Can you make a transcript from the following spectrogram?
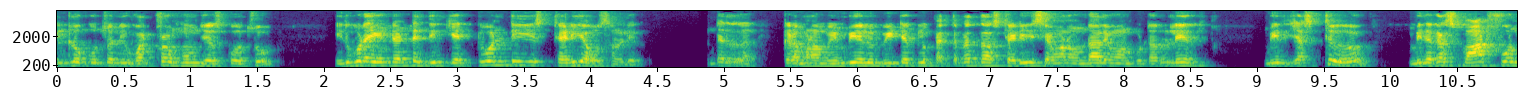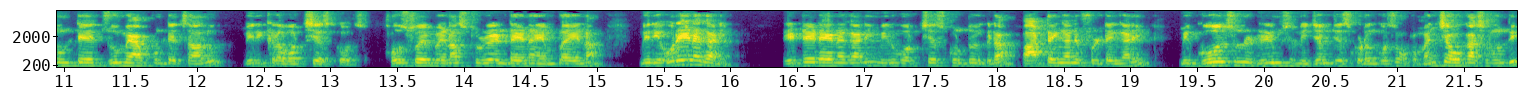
ఇంట్లో కూర్చొని వర్క్ ఫ్రమ్ హోమ్ చేసుకోవచ్చు. ఇది కూడా ఏంటంటే దీనికి ఎటువంటి స్టడీ అవసరం లేదు. అంటే ఇక్కడ మనం ఎంబీఏలు బీటెక్లు పెద్ద పెద్ద స్టడీస్ ఏమైనా ఉండాలేమో అనుకుంటారు? లేదు. మీరు జస్ట్ మీ దగ్గర స్మార్ట్ ఫోన్ ఉంటే జూమ్ యాప్ ఉంటే చాలు మీరు ఇక్కడ వర్క్ చేసుకోవచ్చు. హౌస్ వైఫ్ అయినా స్టూడెంట్ అయినా ఎంప్లాయ్ అయినా మీరు ఎవరైనా కానీ రిటైర్డ్ అయినా కానీ మీరు వర్క్ చేసుకుంటూ ఇక్కడ పార్ట్ టైం కానీ ఫుల్ టైం కానీ మీ గోల్స్ డ్రీమ్స్ నిజం చేసుకోవడం కోసం ఒక మంచి అవకాశం ఉంది.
